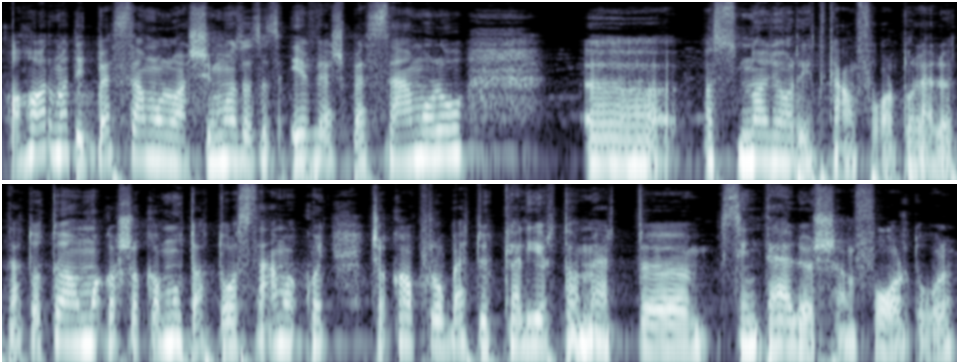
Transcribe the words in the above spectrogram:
A harmadik beszámolási mód, az éves beszámoló, az nagyon ritkán fordul elő. Tehát ott olyan magasok a mutatószámok, hogy csak apró betűkkel írtam, mert szinte elő sem fordul.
